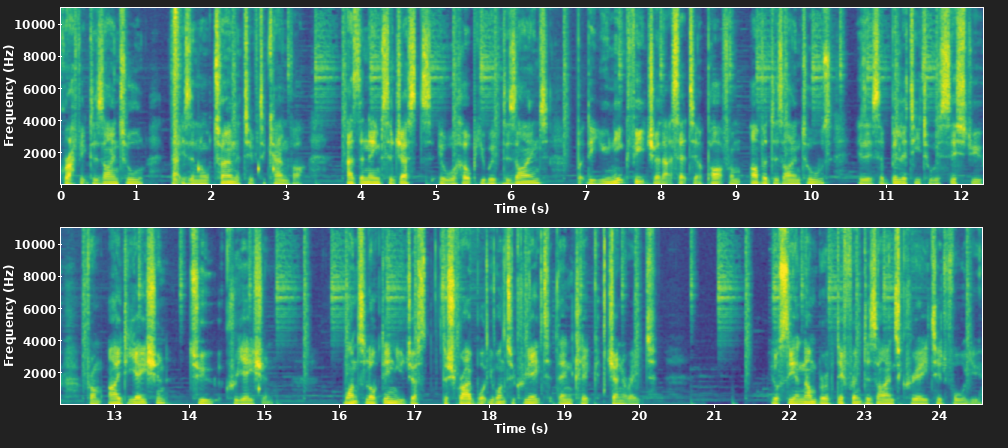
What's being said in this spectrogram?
graphic design tool that is an alternative to Canva. As the name suggests, it will help you with designs, but the unique feature that sets it apart from other design tools is its ability to assist you from ideation to creation. Once logged in, you just describe what you want to create, then click generate. You'll see a number of different designs created for you.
